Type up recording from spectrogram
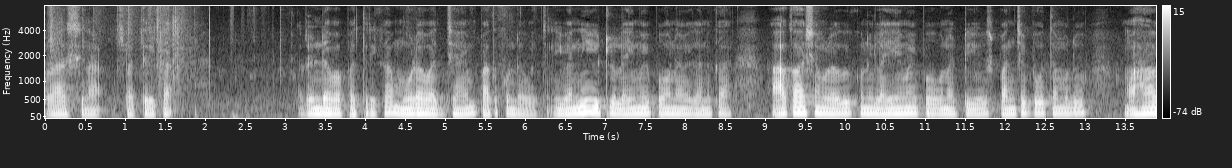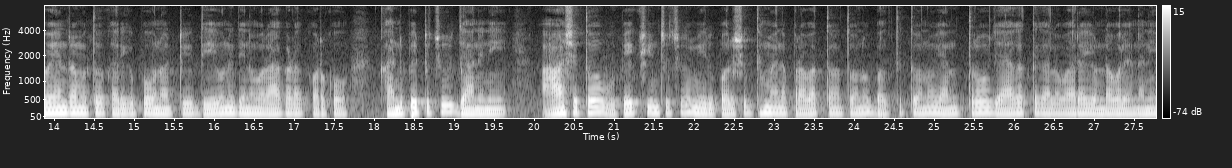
రాసిన పత్రిక రెండవ పత్రిక మూడవ అధ్యాయం పదకొండవ వచ్చిన ఇవన్నీ ఇట్లు లయమైపోనవి కనుక ఆకాశంలో కొన్ని లయమైపోవునట్టు పంచభూతములు మహావేంద్రముతో కరిగిపోనట్టు దేవుని దినము రాకడ కొరకు కనిపెట్టుచు దానిని ఆశతో ఉపేక్షించుచు మీరు పరిశుద్ధమైన ప్రవర్తనతోనూ భక్తితోనూ ఎంతో జాగ్రత్త గలవారై ఉండవలేనని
